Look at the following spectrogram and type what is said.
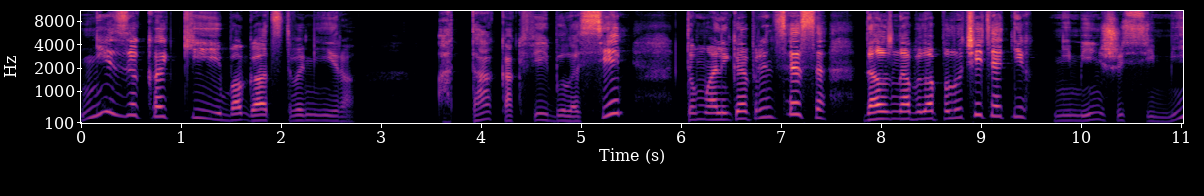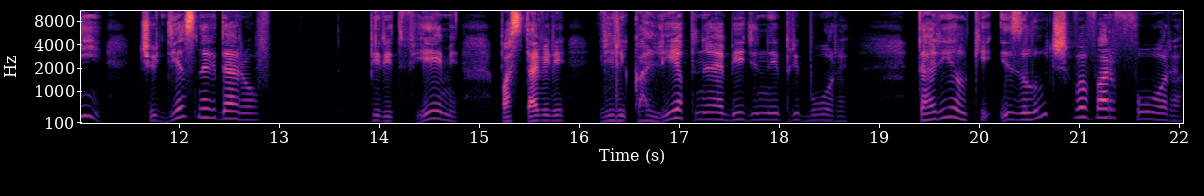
ни за какие богатства мира. А так как фей было семь, то маленькая принцесса должна была получить от них не меньше семи чудесных даров. Перед феями поставили великолепные обеденные приборы, тарелки из лучшего фарфора,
